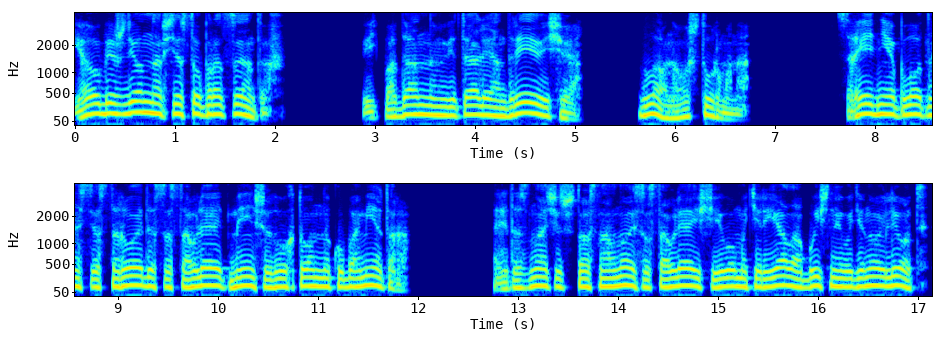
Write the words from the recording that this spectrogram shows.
я убежден на все сто процентов. Ведь по данным Виталия Андреевича, главного штурмана, средняя плотность астероида составляет меньше двух тонн на кубометр. А это значит, что основной составляющей его материала обычный водяной лед.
